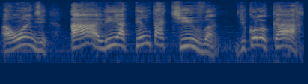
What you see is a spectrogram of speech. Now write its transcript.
aonde há ali a tentativa de colocar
